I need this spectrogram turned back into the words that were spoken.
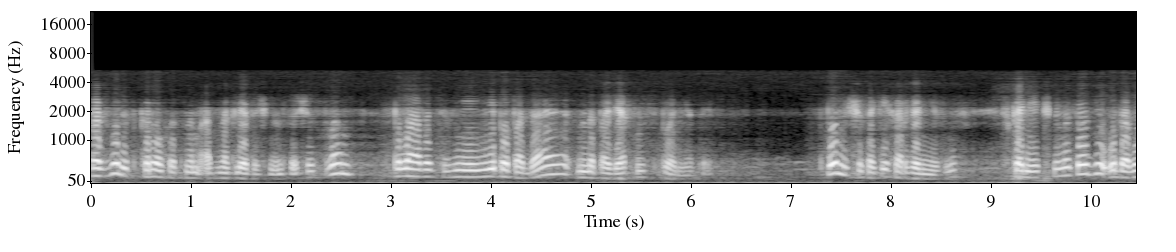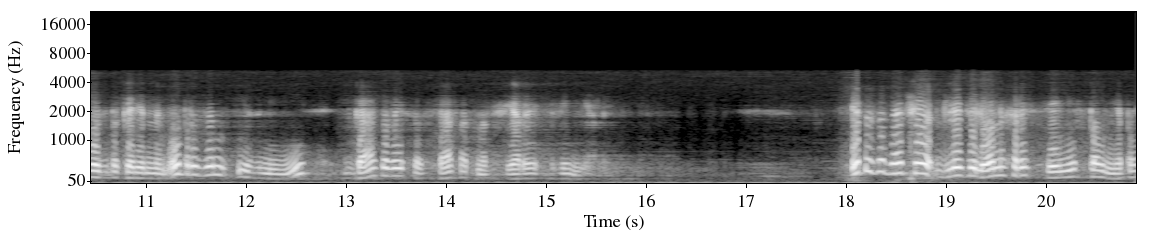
позволит крохотным одноклеточным существам плавать в ней, не попадая на поверхность планеты. С помощью таких организмов в конечном итоге удалось бы коренным образом изменить газовый состав атмосферы Венеры. Эта задача для зеленых растений вполне по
